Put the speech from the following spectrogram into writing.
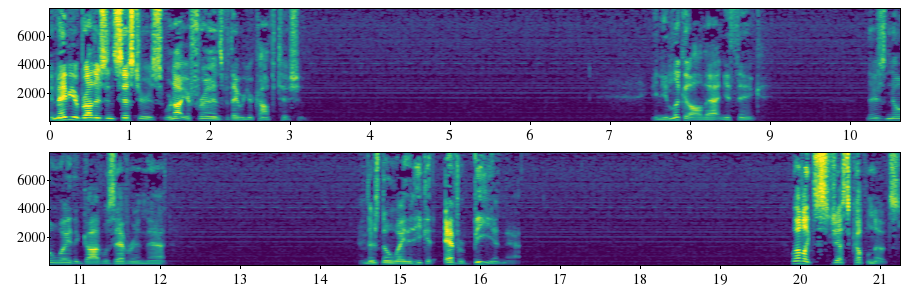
And maybe your brothers and sisters were not your friends, but they were your competition. And you look at all that and you think, there's no way that God was ever in that. And there's no way that he could ever be in that. Well, I'd like to suggest a couple notes.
